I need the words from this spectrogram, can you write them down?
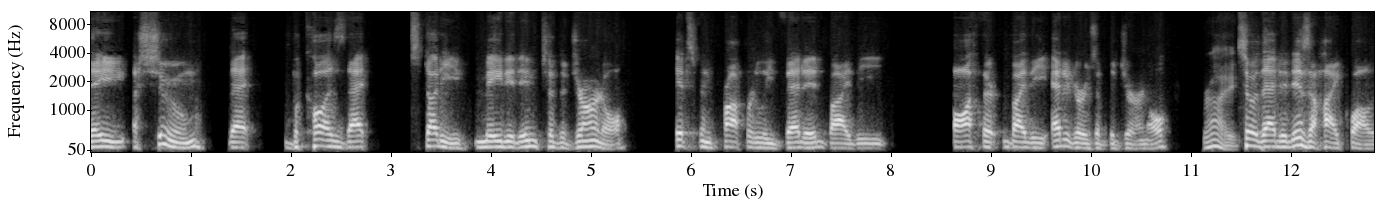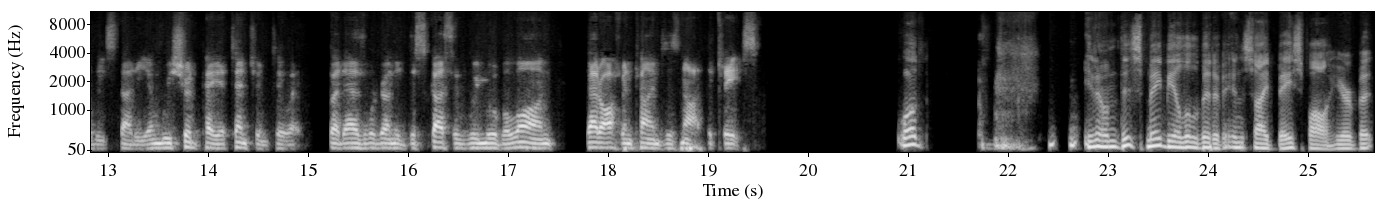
They assume that because that study made it into the journal it's been properly vetted by the author by the editors of the journal right. so that it is a high quality study and we should pay attention to it. But as we're going to discuss as we move along that oftentimes is not the case. Well you know this may be a little bit of inside baseball here but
